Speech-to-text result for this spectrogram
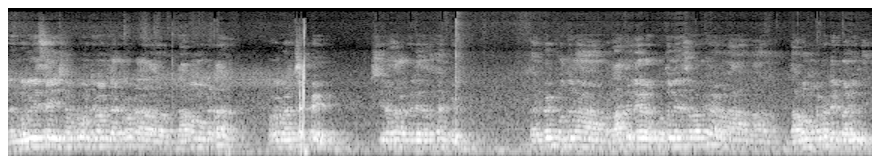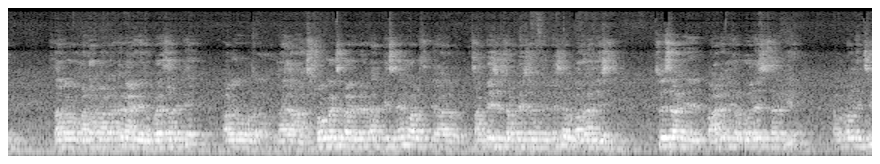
అది ములుగు వేస్తే చేసినప్పుడు ఒంటి గంట దగ్గర ఒక గ్రామం ముంగట ఒక మనిషి చెప్పేది క్షీరసాగర్ విలేజ్ చనిపోయింది చనిపోయి పొద్దున రాత్రి లేరు పొద్దున వేసే వరకు మన నా డాబా ముంగట డెడ్ బాడీ ఉంది. సార్ ఒక మడల మాట్లాడితే నాకు నేను పోయేసరికి వాడు స్ట్రోక్ వచ్చి పడిపోయినట్టు అనిపించింది వాడు చంపేసి చంపేసి అని చెప్పేసి వాడు బదనాలు చేసింది. చూసి వాడిని బాడీ మీద పోలేసేసరికి కడుపులో నుంచి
